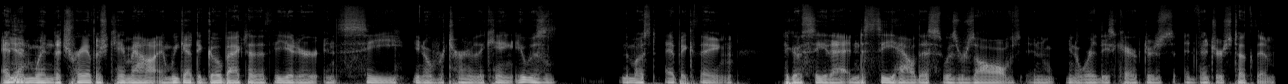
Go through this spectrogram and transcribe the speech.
And Yeah. then when the trailers came out and we got to go back to the theater and see, you know, Return of the King, it was the most epic thing to go see that and to see how this was resolved and, you know, where these characters' adventures took them.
